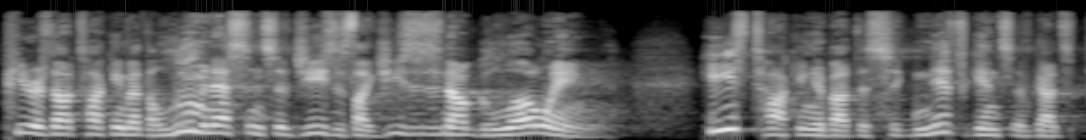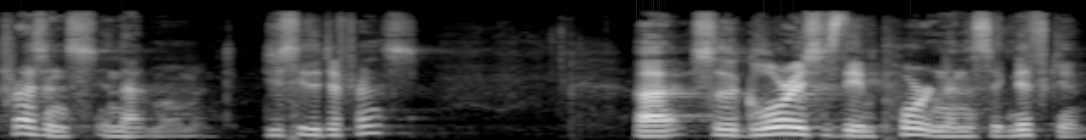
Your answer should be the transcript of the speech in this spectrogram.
Peter's not talking about the luminescence of Jesus, like Jesus is now glowing. He's talking about the significance of God's presence in that moment. Do you see the difference? Uh, so the glorious is the important and the significant.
